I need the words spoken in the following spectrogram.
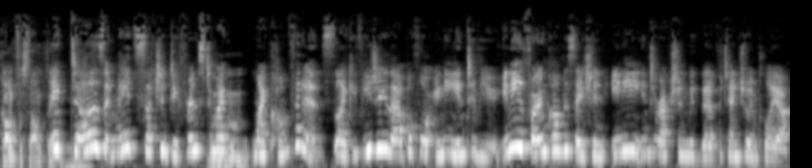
count for something. it does. It made such a difference to my Mhm. my confidence. Like if you do that before any interview, any phone conversation, any interaction with the potential employer,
